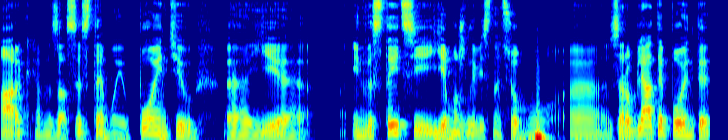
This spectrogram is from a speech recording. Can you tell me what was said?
Arkham за системою поінтів. Е, є інвестиції, є можливість на цьому е, заробляти поінти,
